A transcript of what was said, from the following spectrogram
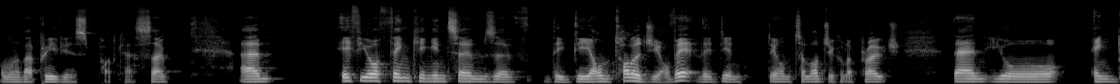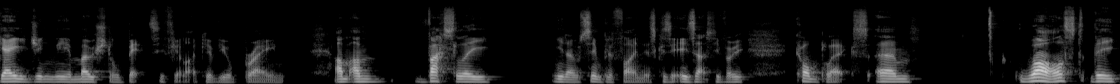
on one of our previous podcasts. So, um, if you're thinking in terms of the deontology of it, the de- deontological approach, then you're engaging the emotional bits, if you like, of your brain. I'm, I'm vastly you know simplifying this because it is actually very complex. Um, whilst the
